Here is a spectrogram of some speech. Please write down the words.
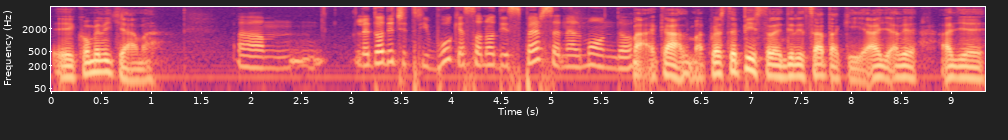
E come li chiama? Um, le dodici tribù che sono disperse nel mondo. Ma calma, questa epistola è indirizzata a chi? Agli, agli, agli,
